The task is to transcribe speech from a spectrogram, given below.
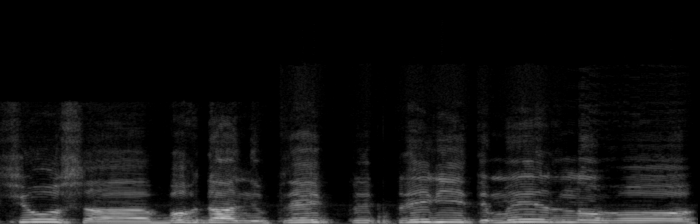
Ксюша, Богдан, при, при, привіт, мирного,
